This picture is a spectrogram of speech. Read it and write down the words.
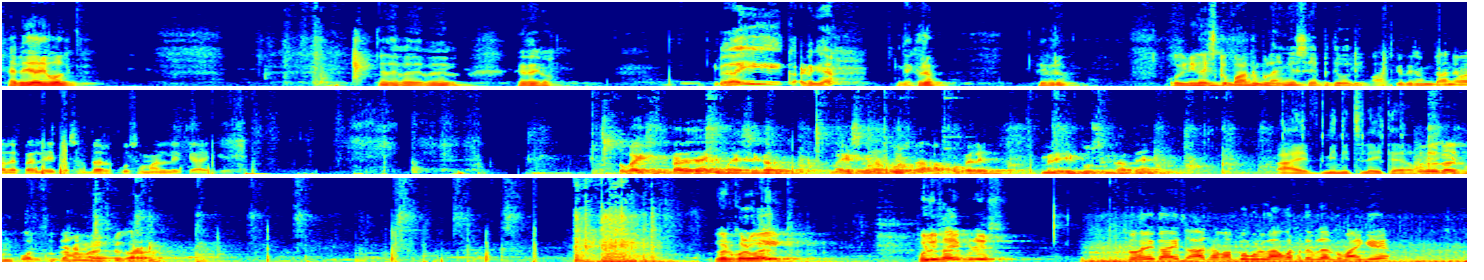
हैप्पी दिवाली बोल। ये देखो ये देखो। ये देखो। कट गया। देख रहे हो? देख रहे हो? कोई नहीं इसके बाद में बुलाएँगे इसे हैप्पी दिवाली। आज के दिन हम जाने वाले हैं पहले एक सदर को सामान लेके आएँगे। तो गाइस हम पहले जाएँगे महेश के घर। महेश मेरा दोस्त है। आपको पहले मेरे एक दोस्त से मिलाते हैं। Five minutes later. तो गाइस हम पहुँच चुके हैं महेश के घर। गेट खोल भाई। पुलिस आई पुलिस। तो है गाइस आज हम आपको गुड़गांव का सदर बाज़ार घुमाएँगे।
